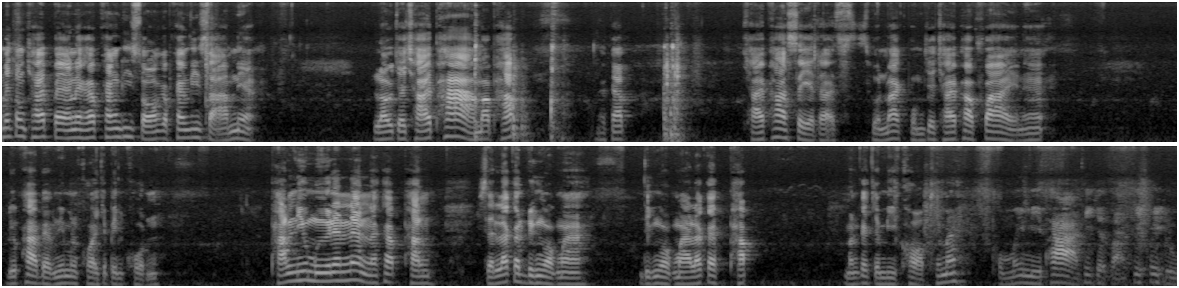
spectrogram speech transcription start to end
ไม่ต้องใช้แปรงนะครับ ครั้งที่สองกับครั้งที่สามเนี่ย เราจะใช้ผ้ามาพับนะครับ ใช้ผ้าเศษอะส่วนมากผมจะใช้ผ้าฝ้ายนะฮะหรือผ้าแบบนี้มันคอยจะเป็นขน พันนิ้วมือแน่นๆนะครับ พันเสร็จแล้วก็ดึงออกมา ดึงออกมาแล้วก็พับ มันก็จะมีขอบใช่ไหมผมไม่มีผ้าที่จะสาธิตให้ดู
